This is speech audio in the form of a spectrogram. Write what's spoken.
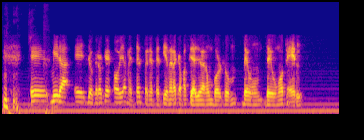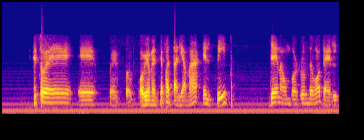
eh, mira, eh, yo creo que obviamente el PNP tiene la capacidad de llenar un boardroom de un, de un hotel. Eso es, eh, pues, pues, obviamente faltaría más. El PIB llena un boardroom de un hotel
